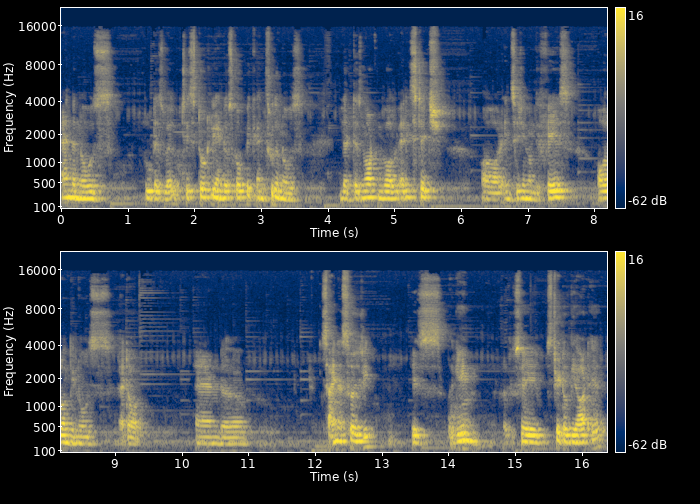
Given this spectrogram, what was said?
and the nose route as well, which is totally endoscopic and through the nose. That does not involve any stitch or incision on the face or on the nose at all. And uh, sinus surgery is again, to say, state of the art here.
